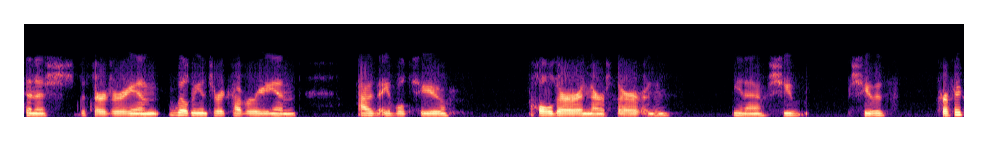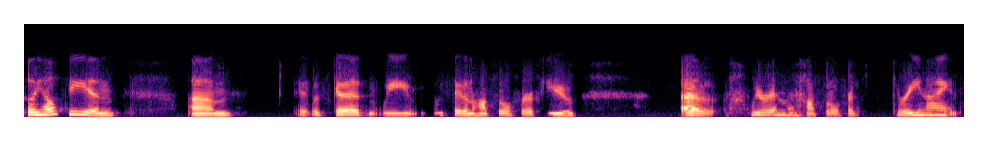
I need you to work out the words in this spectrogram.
finished the surgery and wheeled me into recovery, and I was able to hold her and nurse her, and you know she she was perfectly healthy, and um, it was good. We we stayed in the hospital for a few. Uh, we were in the hospital for three nights,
